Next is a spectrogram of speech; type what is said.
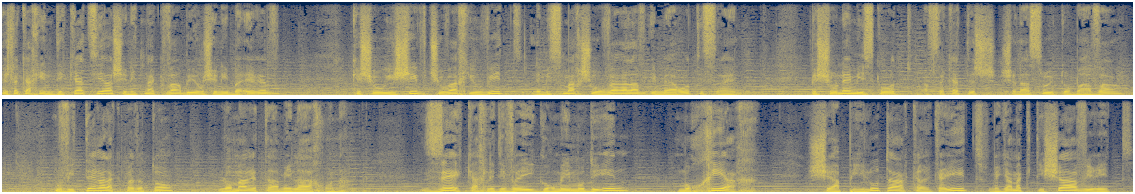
יש לכך אינדיקציה שניתנה כבר ביום שני בערב, כשהוא השיב תשובה חיובית למסמך שהועבר עליו עם הערות ישראל. בשונה מעסקאות הפסקת אש שנעשו איתו בעבר, הוא ויתר על הקפדתו לומר את המילה האחרונה. זה, כך לדברי גורמי מודיעין, מוכיח שהפעילות הקרקעית וגם הכתישה האווירית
